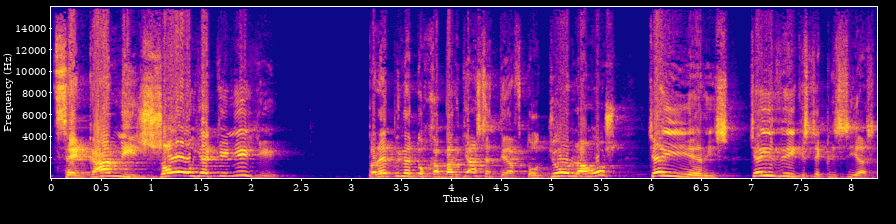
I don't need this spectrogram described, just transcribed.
σε κάνει ζώο για κυνήγι. Πρέπει να το χαμπαριάσετε αυτό και ο λαός και οι ιερείς και οι διοίκησης της Εκκλησίας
